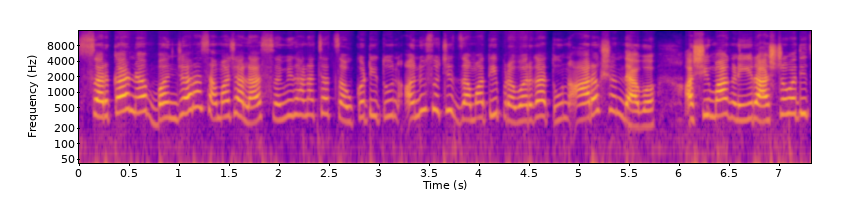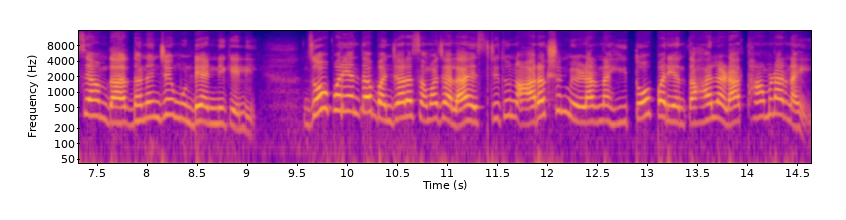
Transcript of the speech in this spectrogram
सरकारनं बंजारा समाजाला संविधानाच्या चौकटीतून अनुसूचित जमाती प्रवर्गातून आरक्षण द्यावं अशी मागणी राष्ट्रवादीचे आमदार धनंजय मुंडे यांनी केली. जोपर्यंत बंजारा समाजाला एसटीतून आरक्षण मिळणार नाही तोपर्यंत हा लढा थांबणार नाही.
